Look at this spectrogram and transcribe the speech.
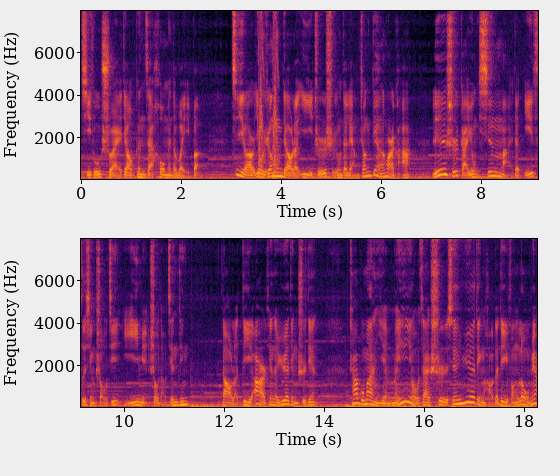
企图甩掉跟在后面的尾巴；继而又扔掉了一直使用的两张电话卡，临时改用新买的一次性手机，以免受到监听。到了第二天的约定时间，查普曼也没有在事先约定好的地方露面。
